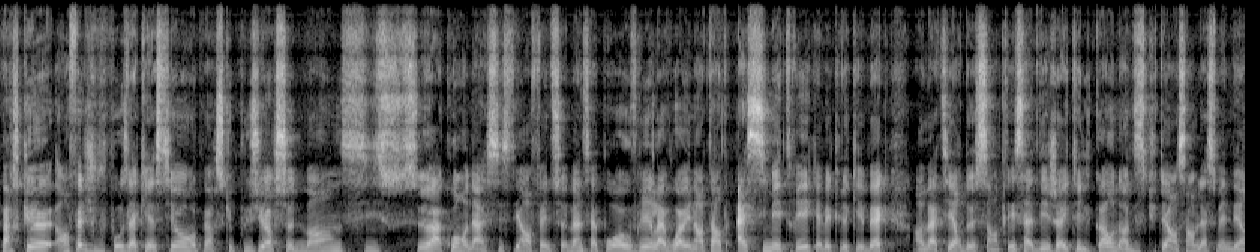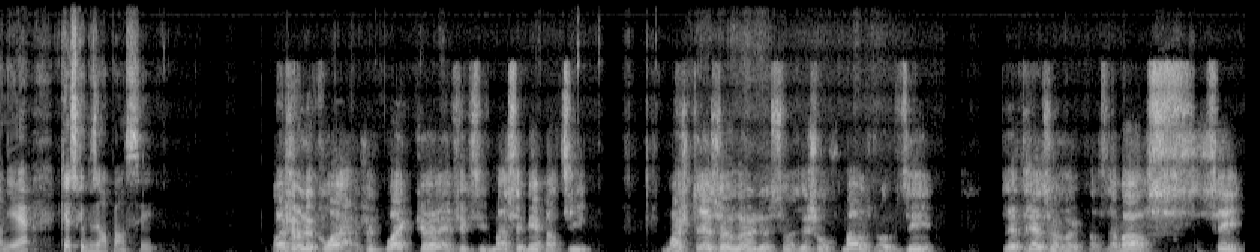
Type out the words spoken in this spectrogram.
parce que, en fait, je vous pose la question parce que plusieurs se demandent si ce à quoi on a assisté en fin de semaine, ça pourra ouvrir la voie à une entente asymétrique avec le Québec en matière de santé. Ça a déjà été le cas. On en discutait ensemble la semaine dernière. Qu'est-ce que vous en pensez? Moi, je le crois. Je crois qu'effectivement, c'est bien parti. Moi, je suis très heureux de ce réchauffement, je dois vous dire. Très, très heureux. Parce que d'abord, c'est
